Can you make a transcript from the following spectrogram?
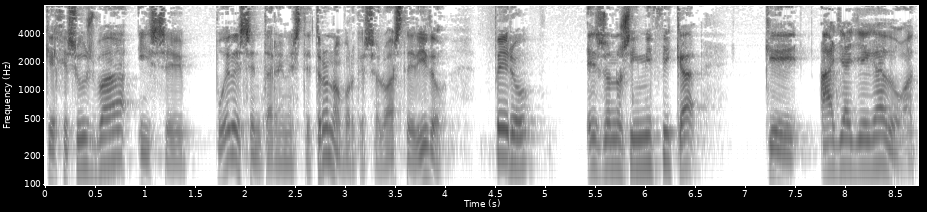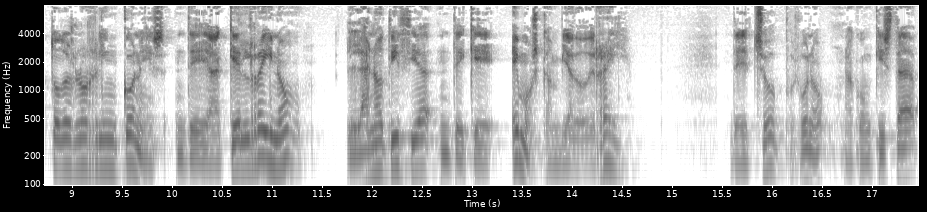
que Jesús va y se puede sentar en este trono porque se lo has cedido, pero eso no significa que haya llegado a todos los rincones de aquel reino la noticia de que hemos cambiado de rey. De hecho, pues bueno, una conquista,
